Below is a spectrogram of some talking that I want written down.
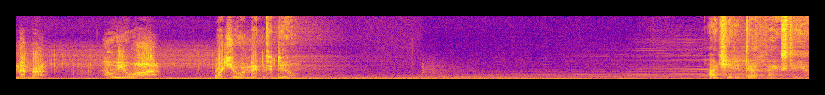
Remember who you are, what you were meant to do. I cheated death thanks to you.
